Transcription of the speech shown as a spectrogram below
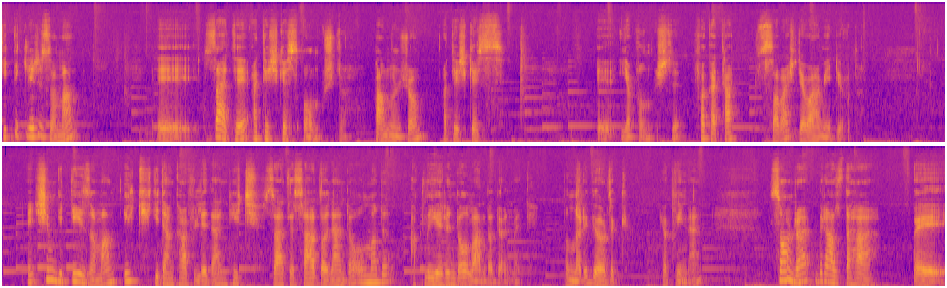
Gittikleri zaman e, zaten ateşkes olmuştu. Panmunjom ateşkes e, yapılmıştı. Fakat harp, savaş devam ediyordu. Eşim gittiği zaman ilk giden kafileden hiç zaten sağ dönen de olmadı, aklı yerinde olan da dönmedi. Bunları gördük yakinen. Sonra biraz daha e,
